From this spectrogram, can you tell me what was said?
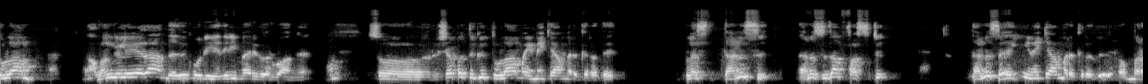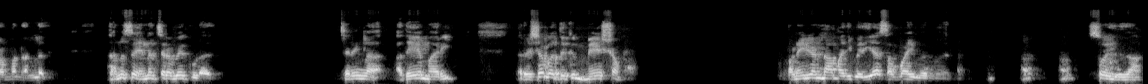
துலாம். அவங்களே தான் அந்த இதுக்கு ஒரு எதிரி மாதிரி வருவாங்க. ஸோ ரிஷபத்துக்கு துலாம இணைக்காம இருக்கிறது. பிளஸ் தனுசு. தனுசு தான் ஃபர்ஸ்ட் தனுசை இணைக்காம இருக்கிறது ரொம்ப ரொம்ப நல்லது. தனுசை இணைச்சிடவே கூடாது. சரிங்களா? அதே மாதிரி ரிஷபத்துக்கு மேஷம். பனிரெண்டாம் அதிபதியா செவ்வாய் வருவார். ஸோ இதுதான்.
